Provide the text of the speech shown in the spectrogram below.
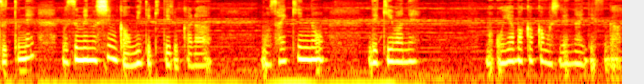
ずっとね娘の進化を見てきてるからもう最近の出来はね、まあ、親バカかもしれないですが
